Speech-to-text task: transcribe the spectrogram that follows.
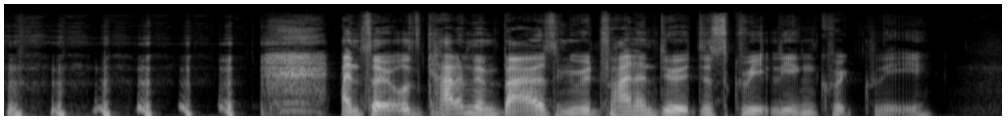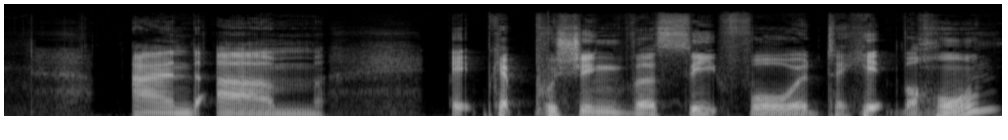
and so it was kind of embarrassing. We were trying to do it discreetly and quickly. And um, it kept pushing the seat forward to hit the horn.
